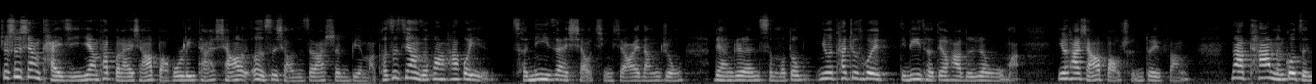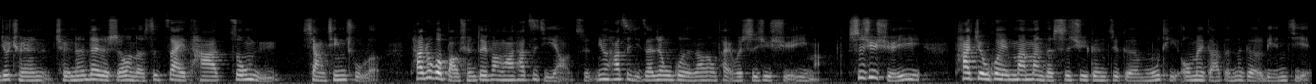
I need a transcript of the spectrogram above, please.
就是像凯吉一样，他本来想要保护丽塔，想要二十四小时在他身边嘛。可是这样子的话，他会沉溺在小情小爱当中，两个人什么都，因为他就是会 delete 掉他的任务嘛，因为他想要保存对方。那他能够拯救全人全人类的时候呢，是在他终于想清楚了。他如果保全对方的话，他自己也要吃，因为他自己在任务过程当中，他也会失去血液嘛，失去血液，他就会慢慢的失去跟这个母体欧米伽的那个连接，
